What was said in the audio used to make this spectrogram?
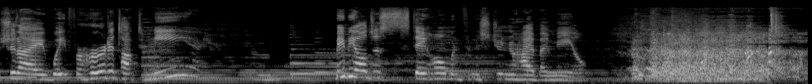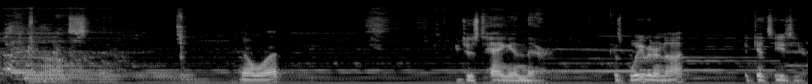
Should I wait for her to talk to me? Maybe I'll just stay home and finish junior high by mail. You know what? You just hang in there. Because believe it or not, it gets easier.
